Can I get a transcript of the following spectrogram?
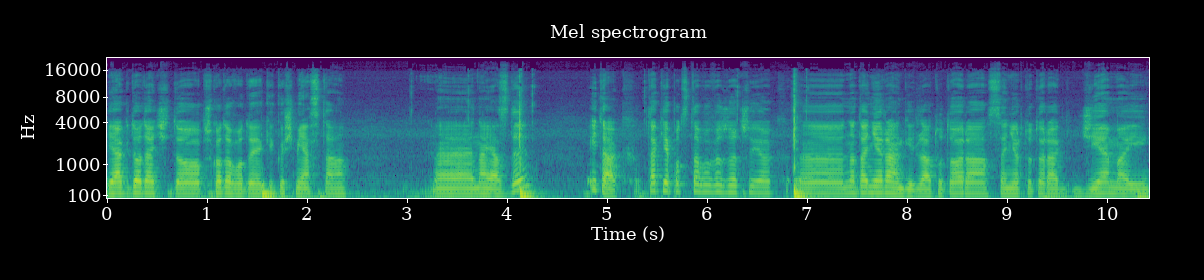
Jak dodać do, przykładowo do jakiegoś miasta e, najazdy. I tak, takie podstawowe rzeczy jak e, nadanie rangi dla tutora, senior tutora, GM i,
